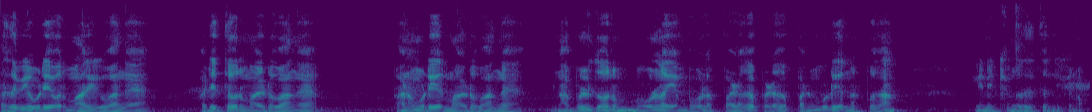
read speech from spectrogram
பதவி உடையவர் மாறிடுவாங்க படித்தவர் மாறிடுவாங்க பணமுடையவர் மாறிடுவாங்க. நபில்தோறும் நூல் நயம் போல் பழக பழக பண்புடைய நட்பு தான் இனிக்குங்கிறது தெரிஞ்சுக்கணும்.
